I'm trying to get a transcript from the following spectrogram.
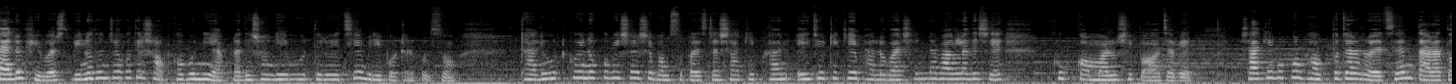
হ্যালো ভিউয়ার্স, বিনোদন জগতের সব খবর নিয়ে আপনাদের সঙ্গে এই মুহূর্তে রয়েছে আমি রিপোর্টার কুসুম ঢালিউড কুইন বিশ্বাস এবং সুপারস্টার শাকিব খান, এই জুটিকে ভালোবাসেন না বাংলাদেশে, খুব কম মানুষই পাওয়া যাবে। সাকিব অপুর ভক্ত যারা রয়েছেন, তারা তো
